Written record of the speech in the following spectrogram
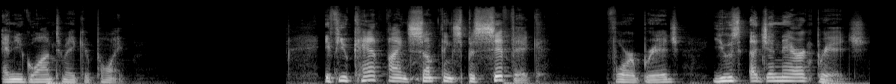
And you go on to make your point. If you can't find something specific for a bridge, use a generic bridge.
